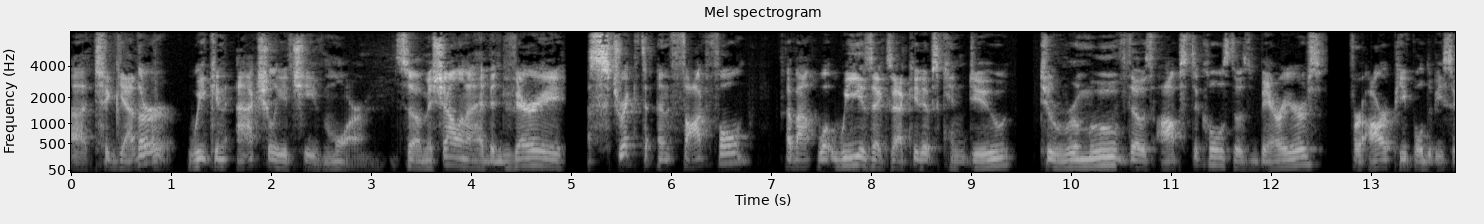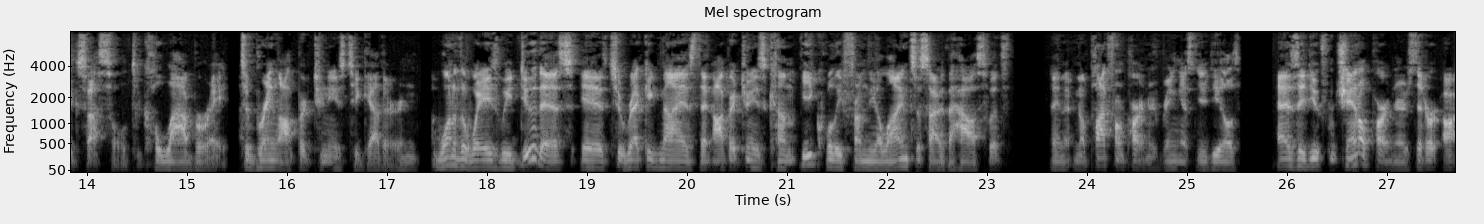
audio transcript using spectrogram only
Uh, together, we can actually achieve more. So Michelle and I have been very strict and thoughtful about what we as executives can do to remove those obstacles, those barriers for our people to be successful, to collaborate, to bring opportunities together. And one of the ways we do this is to recognize that opportunities come equally from the alliance side of the house with you know, platform partners bringing us new deals as they do from channel partners that are uh,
